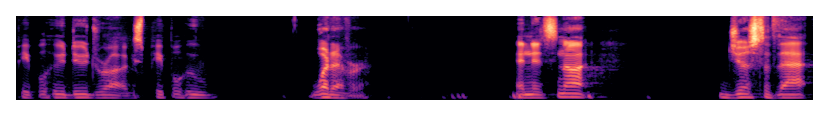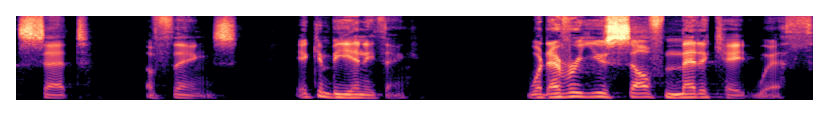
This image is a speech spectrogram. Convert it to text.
people who do drugs, people who whatever. And it's not just that set of things, it can be anything. Whatever you self medicate with,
